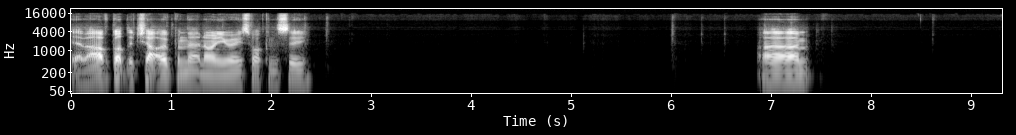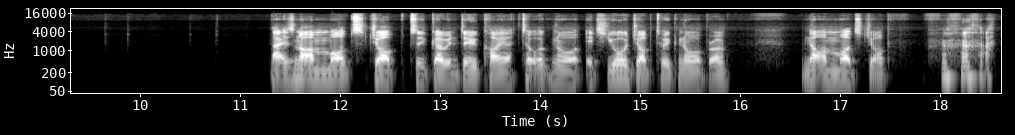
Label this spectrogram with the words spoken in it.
yeah, I've got the chat open there anyway, so I can see. Um, that is not a mod's job to go and do, Kaya, to ignore. It's your job to ignore, bro. Not a mod's job.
